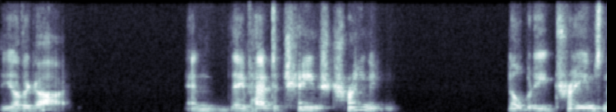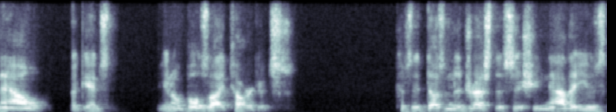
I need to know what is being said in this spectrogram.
the other guy. And they've had to change training. Nobody trains now against, you know, bullseye targets because it doesn't address this issue. Now they use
